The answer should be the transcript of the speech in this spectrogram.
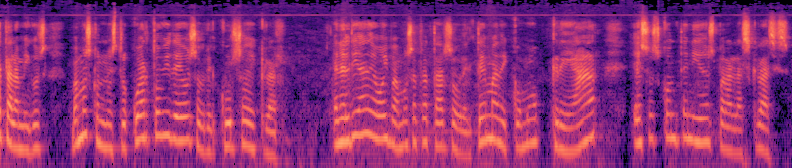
¿Qué tal amigos? Vamos con nuestro cuarto video sobre el curso de Claro. En el día de hoy vamos a tratar sobre el tema de cómo crear esos contenidos para las clases,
